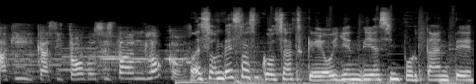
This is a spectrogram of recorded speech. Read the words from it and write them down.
Aquí casi todos están locos. Son de esas cosas que hoy en día es importante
